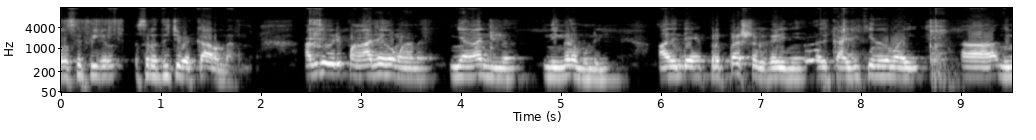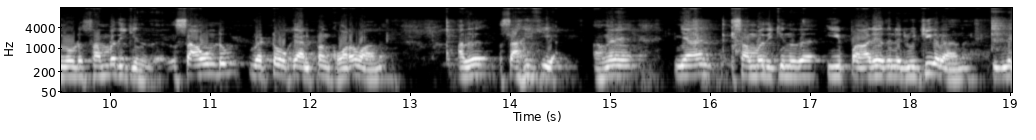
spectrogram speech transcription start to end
റെസിപ്പികൾ ശ്രദ്ധിച്ചു വെക്കാറുണ്ടായിരുന്നു. ഒരു പാചകമാണ് ഞാൻ ഇന്ന് നിങ്ങളുടെ മുന്നിൽ അതിന്റെ പ്രിപ്പറേഷനൊക്കെ കഴിഞ്ഞ് അത് കഴിക്കുന്നതുമായി നിങ്ങളോട് സംവദിക്കുന്നത്. സൗണ്ടും വെട്ടവും ഒക്കെ അല്പം കുറവാണ്. അത് സഹിക്കുക. അങ്ങനെ ഞാൻ സംവദിക്കുന്നത് ഈ പാചകത്തിന്റെ രുചികളാണ്. ഇതിന്റെ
